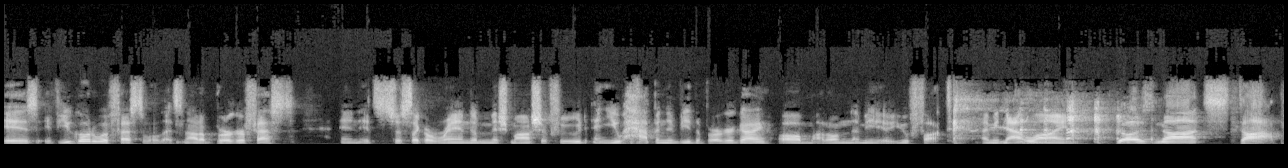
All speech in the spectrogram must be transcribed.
is if you go to a festival that's not a burger fest, and it's just like a random mishmash of food, and you happen to be the burger guy, oh, madonna mia, you fucked. I mean, that line does not stop.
